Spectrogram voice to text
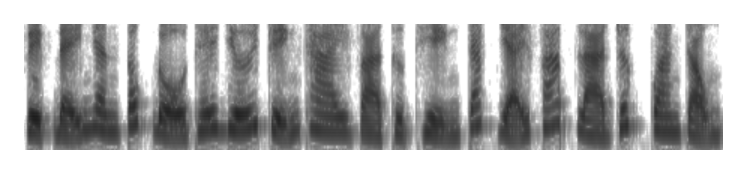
việc đẩy nhanh tốc độ thế giới triển khai và thực hiện các giải pháp là rất quan trọng.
